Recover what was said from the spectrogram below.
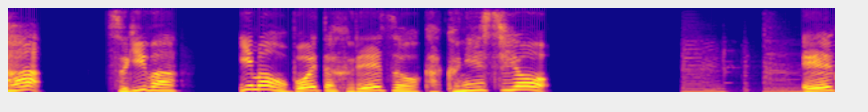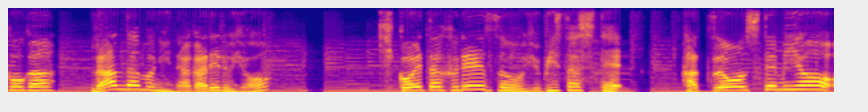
さあ、次は今覚えたフレーズを確認しよう。英語がランダムに流れるよ。聞こえたフレーズを指さして発音してみよ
